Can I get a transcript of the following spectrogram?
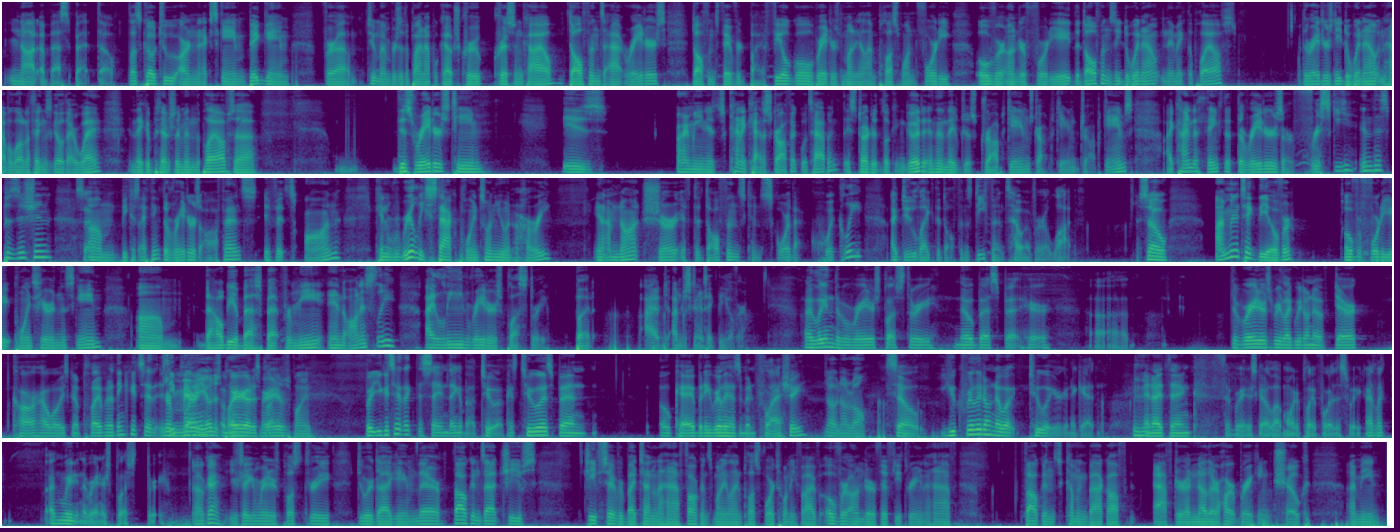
not a best bet though. Let's go to our next game, big game for uh, two members of the Pineapple Couch crew, Chris and Kyle. Dolphins at Raiders. Dolphins favored by a field goal. Raiders money line plus 140, over under 48. The Dolphins need to win out and they make the playoffs. The Raiders need to win out and have a lot of things go their way, and they could potentially win the playoffs. Uh, this Raiders team is I mean, it's kind of catastrophic what's happened. They started looking good, and then they've just dropped games, dropped games, dropped games. I kind of think that the Raiders are frisky in this position um, because I think the Raiders' offense, if it's on, can really stack points on you in a hurry. And I'm not sure if the Dolphins can score that quickly. I do like the Dolphins' defense, however, a lot. So I'm going to take the over, over 48 points here in this game. Um, that'll be a best bet for me. And honestly, I lean Raiders plus three, but I, I'm just going to take the over. I lean the Raiders plus three. No best bet here. Uh, the Raiders, we like we don't know if Derek Carr how well he's going to play, but I think you could say is or he Mariota's playing? Oh. Mariota's, Mariota's playing. playing. But you could say like the same thing about Tua because Tua's been okay, but he really hasn't been flashy. No, not at all. So you really don't know what Tua you're going to get. Mm-hmm. And I think the Raiders got a lot more to play for this week. I like. I'm leading the Raiders plus three. Okay, you're taking Raiders plus three. Do or die game there. Falcons at Chiefs. Chiefs favored by ten and a half. Falcons money line plus four twenty five. Over under fifty three and a half. Falcons coming back off after another heartbreaking choke. I mean,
